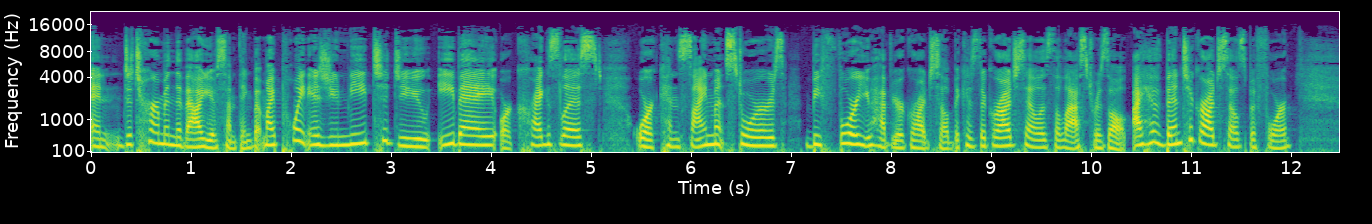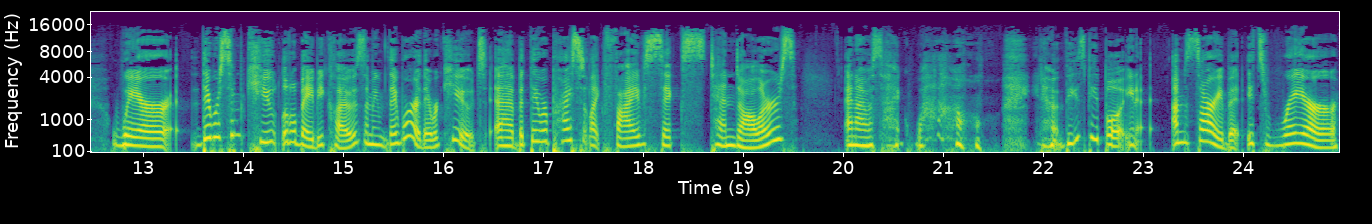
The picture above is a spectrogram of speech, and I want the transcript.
and determine the value of something. But my point is, you need to do eBay or Craigslist or consignment stores before you have your garage sale because the garage sale is the last result. I have been to garage sales before where there were some cute little baby clothes. I mean, they were, they were cute, uh, but they were priced at like five, six, ten dollars. And I was like, wow, you know, these people, you know, I'm sorry, but it's rare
